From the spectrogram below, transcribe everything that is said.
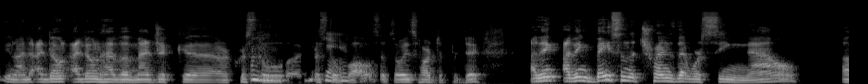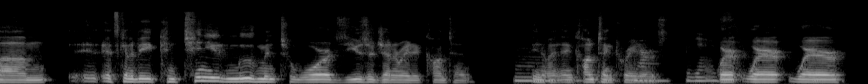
you know, I, I, don't, I don't have a magic uh, or crystal mm-hmm. uh, crystal yeah. ball, so it's always hard to predict. I think, I think, based on the trends that we're seeing now, um, it, it's going to be continued movement towards user generated content mm. you know and, and, mm. content creators yeah. yes. where where where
